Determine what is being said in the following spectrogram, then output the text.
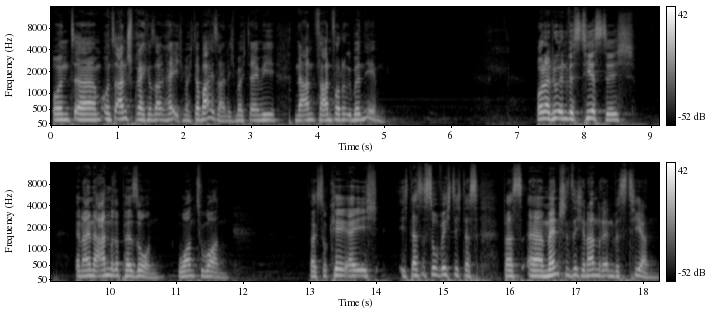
und ähm, uns ansprechen und sagen, hey, ich möchte dabei sein, ich möchte irgendwie eine Verantwortung übernehmen. Oder du investierst dich in eine andere Person, one-to-one. -one. Sagst, okay, ey, ich, ich, das ist so wichtig, dass, dass äh, Menschen sich in andere investieren.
